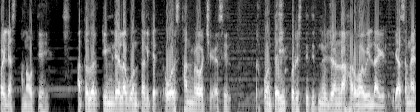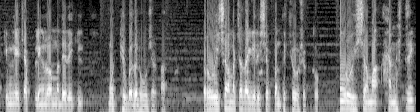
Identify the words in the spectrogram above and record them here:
पहिल्या स्थानावरती आहे. आता जर टीम इंडियाला गुण तालिकेत अव्वल स्थान मिळवायचे असेल तर कोणत्याही परिस्थितीत न्यूझीलंडला हरवावे लागेल. या सामन्यात टीम इंडियाच्या प्लेइंगमध्ये देखील मोठे बदल होऊ शकतात. तर रोहित शर्माच्या जागी रिषभ पंत खेळू शकतो. रोहित शर्मा हॅमस्ट्रिक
